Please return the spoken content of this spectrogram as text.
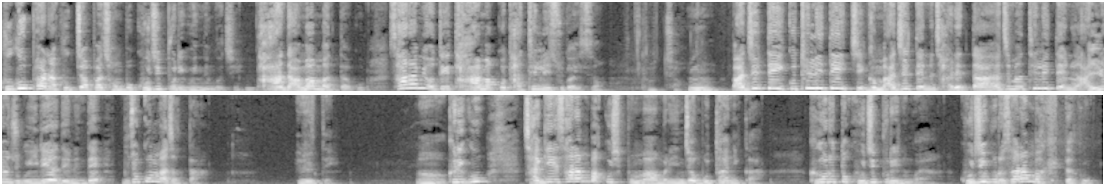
극우파나 극좌파 전부 고집 부리고 있는 거지. 다 나만 맞다고. 사람이 어떻게 다 맞고 다 틀릴 수가 있어. 그렇죠. 응, 맞을 때 있고 틀릴 때 있지. 그럼 맞을 때는 잘했다. 하지만 틀릴 때는 알려주고 이래야 되는데 무조건 맞았다. 이럴 때. 어, 그리고 자기의 사랑받고 싶은 마음을 인정 못하니까 그거를 또 고집 부리는 거야. 고집으로 사랑받겠다고.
